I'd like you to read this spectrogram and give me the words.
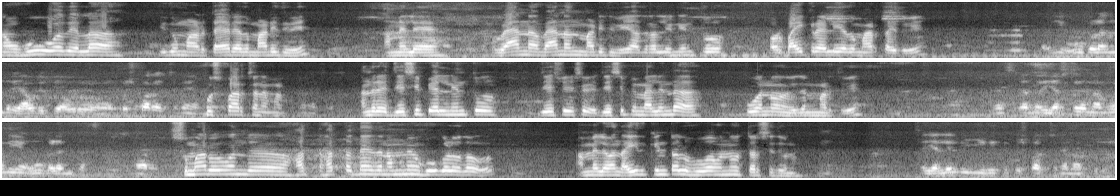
ನಾವು ಹೂವು ಅದು ಎಲ್ಲ ಇದು ಮಾಡಿ, ತಯಾರಿ ಅದು ಮಾಡಿದ್ದೀವಿ. ಆಮೇಲೆ ವ್ಯಾನ್ ವ್ಯಾನ್ ಅಂದು ಮಾಡಿದ್ವಿ ಅದರಲ್ಲಿ ನಿಂತು ಅವ್ರ ಬೈಕ್ ರ್ಯಾಲಿ ಅದು ಮಾಡ್ತಾ ಇದ್ವಿ. ಈ ಹೂಗಳಂದ್ರೆ ಯಾವ ರೀತಿ ಅವರು ಪುಷ್ಪಾರ್ಚನೆ ಪುಷ್ಪಾರ್ಚನೆ ಮಾಡ್ತಾರೆ. ಅಂದ್ರೆ ಜೆ ಸಿ ಪಿಯಲ್ಲಿ ನಿಂತು J C J C P ಮೇಲಿಂದ ಹೂವನ್ನು ಇದನ್ನ ಮಾಡ್ತೀವಿ. ಅಂದ್ರೆ ಎಷ್ಟು ನಮೂನಿ ಹೂಗಳನ್ನು ತರಿಸಿದ್ವಿ ಸುಮಾರು. ಸುಮಾರು ಒಂದು ಹತ್ತು ಹತ್ತು ಹದಿನೈದು ನಮೂನೆ ಹೂಗಳು ಅದಾವು. ಆಮೇಲೆ ಒಂದು ಐದು ಕ್ವಿಂಟಲ್ ಹೂವನ್ನು ತರಿಸಿದ್ವಿ ನಾವು. ಎಲ್ಲೆಲ್ಲಿ ಈ ರೀತಿ ಪುಷ್ಪಾರ್ಚನೆ ಮಾಡ್ತೀವಿ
